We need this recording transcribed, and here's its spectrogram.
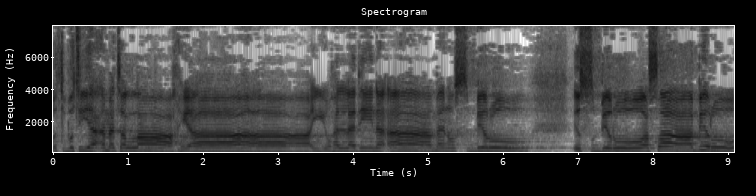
اثبتي يا أمة الله. يا أيها الذين آمنوا اصبروا اصبروا وصابروا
